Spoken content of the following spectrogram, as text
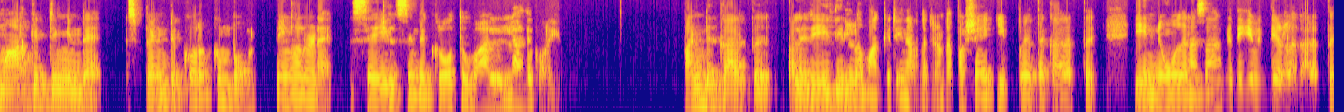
മാർക്കറ്റിങ്ങിന്റെ സ്പെൻഡ് കുറക്കുമ്പോൾ നിങ്ങളുടെ സെയിൽസിന്റെ ഗ്രോത്ത് വല്ലാതെ കുറയും. പണ്ട് കാലത്ത് പല രീതിയിലുള്ള മാർക്കറ്റിംഗ് നടന്നിട്ടുണ്ട്. പക്ഷേ ഇപ്പോഴത്തെ കാലത്ത് ഈ നൂതന സാങ്കേതിക വിദ്യയുള്ള കാലത്ത്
